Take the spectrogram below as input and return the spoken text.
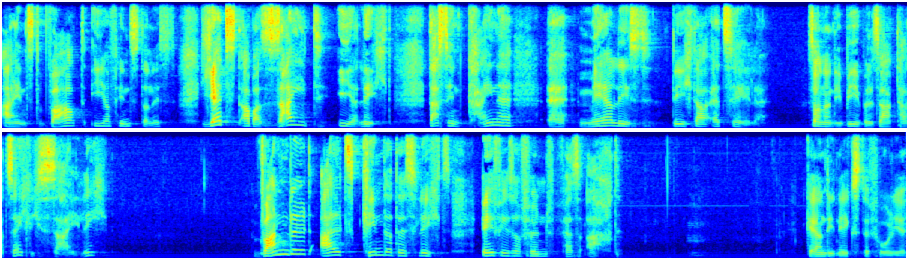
Einst wart ihr Finsternis, jetzt aber seid ihr Licht. Das sind keine äh, Mehrlis, die ich da erzähle, sondern die Bibel sagt tatsächlich, sei Licht wandelt als Kinder des Lichts. Epheser 5, Vers 8. Gern die nächste Folie.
